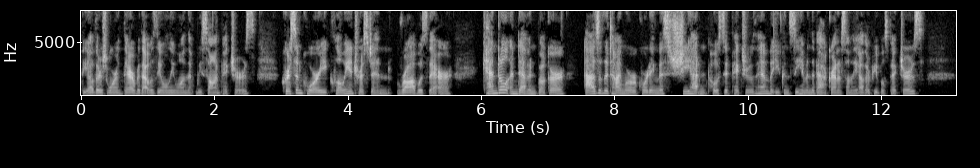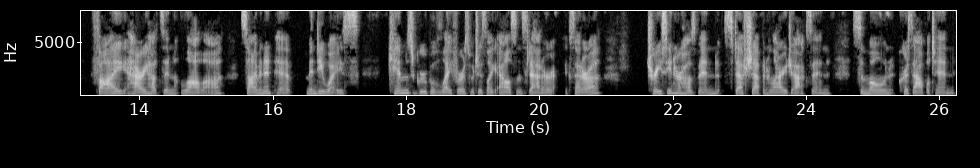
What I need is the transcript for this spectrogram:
the others weren't there, but that was the only one that we saw in pictures. Kris and Corey, Khloe and Tristan, Rob was there. Kendall and Devin Booker, as of the time we're recording this, she hadn't posted pictures with him, but you can see him in the background of some of the other people's pictures. Fai, Harry Hudson, Lala, Simon and Pip, Mindy Weiss, Kim's group of lifers, which is like Allison Statter, etc., Tracy and her husband, Steph Shep and Larry Jackson, Simone, Chris Appleton,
